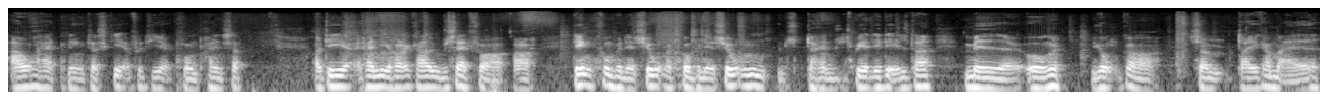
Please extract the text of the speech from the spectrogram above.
afretning, der sker for de her kronprinser. Og det er han i høj grad udsat for, og den kombination og kombinationen, da han bliver lidt ældre, med øh, unge junker, som drikker meget,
